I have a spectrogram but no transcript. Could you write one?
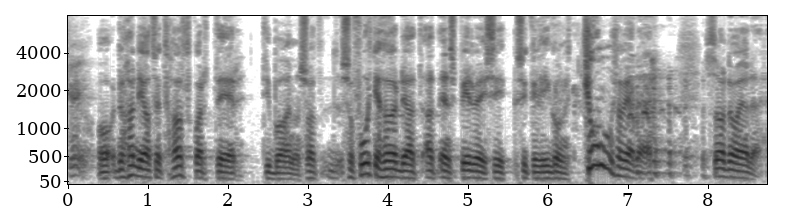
Okay. Och då hade jag alltså ett halvt kvarter till banan. Så, att, så fort jag hörde att, att en speedwaycykel är igång, tjong så var jag där. Så då var jag där.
